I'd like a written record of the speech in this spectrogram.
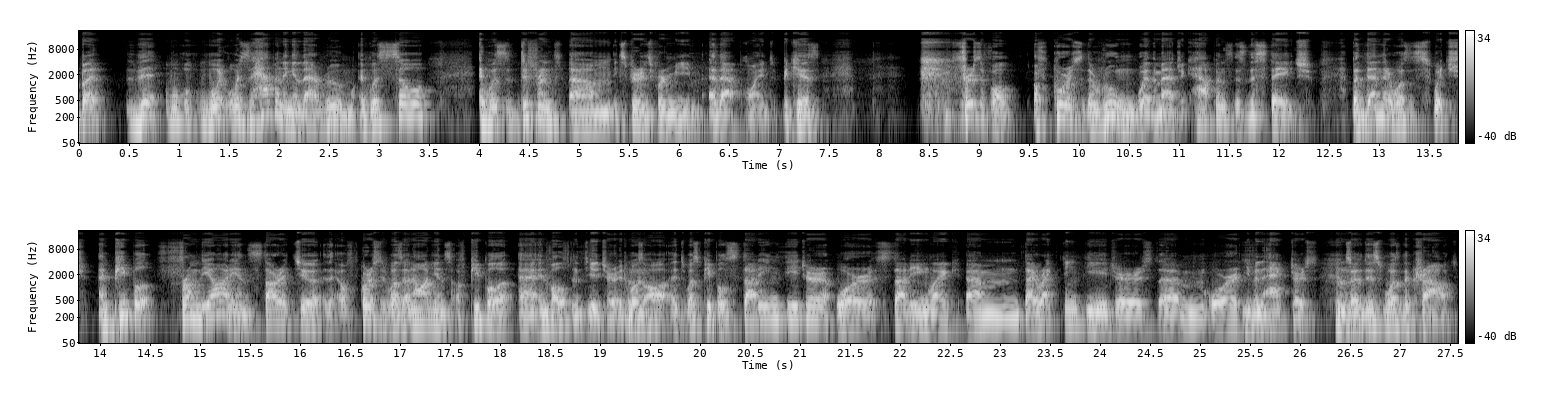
but the, what was happening in that room it was so it was a different um, experience for me at that point because first of all of course the room where the magic happens is the stage but then there was a switch and people from the audience started to of course it was an audience of people uh, involved in theater. It was all it was people studying theater or studying like um, directing theaters um, or even actors. So this was the crowd.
